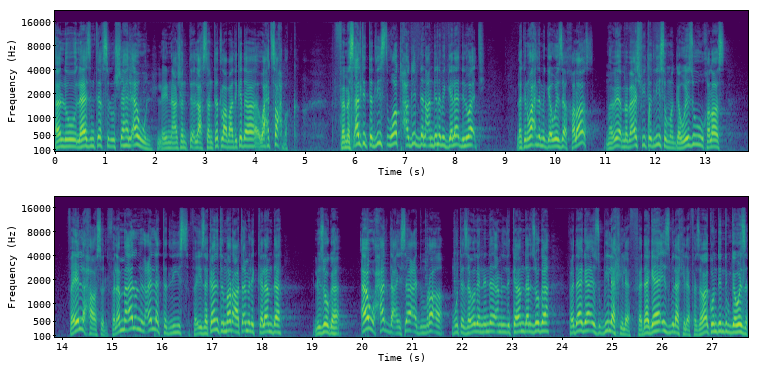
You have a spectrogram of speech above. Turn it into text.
قال له لازم تغسل وشها الأول لأن عشان لحسن تطلع بعد كده واحد صاحبك. فمسألة التدليس واضحة جدا عندنا بالجلاء دلوقتي. لكن واحدة متجوزة خلاص. ما بقاش في تدليس هم اتجوزوا وخلاص. فإيه اللي حاصل؟ فلما قالوا إن العلة التدليس فإذا كانت المرأة هتعمل الكلام ده لزوجها أو حد هيساعد امرأة متزوجة إن هي تعمل الكلام ده لزوجها فده جائز بلا خلاف. فده جائز بلا خلاف. فسواء كنت أنت متجوزة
